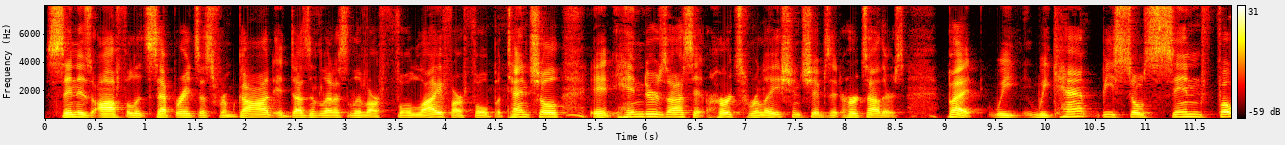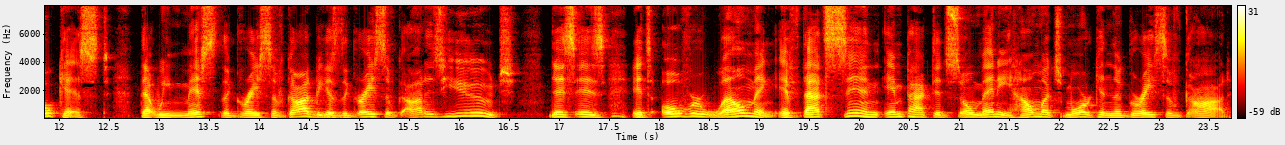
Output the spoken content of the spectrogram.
Sin is awful. It separates us from God. It doesn't let us live our full life, our full potential. It hinders us. It hurts relationships. It hurts others. But we we can't be so sin focused that we miss the grace of God because the grace of God is huge. This is it's overwhelming. If that sin impacted so many, how much more can the grace of God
